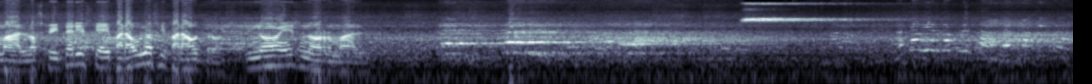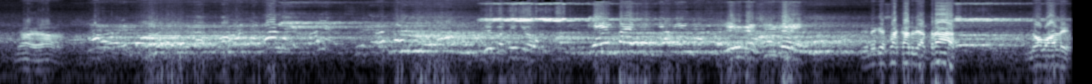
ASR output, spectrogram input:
los criterios que hay para unos y para otros. No es normal. Ya, ya. Sigue, sigue. Tiene que sacar de atrás. No vale.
